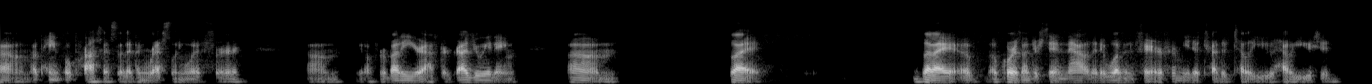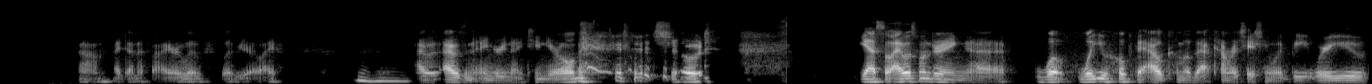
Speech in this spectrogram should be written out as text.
um, a painful process that I've been wrestling with for um, you know for about a year after graduating. Um, but but I, of, of, course, understand now that it wasn't fair for me to try to tell you how you should um, identify or live live your life. Mm-hmm. I was I was an angry nineteen year old. it showed. Yeah, so I was wondering uh, what what you hope the outcome of that conversation would be. Were you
